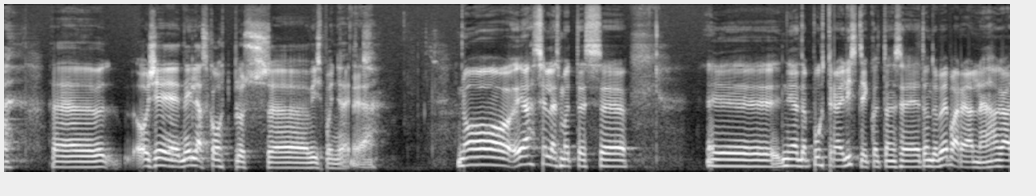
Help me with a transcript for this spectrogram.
äh, Ogier neljas koht pluss äh, viis punni näiteks. Nojah, selles mõttes äh, äh, nii-öelda puhtrealistlikult on see, tundub ebareaalne, aga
